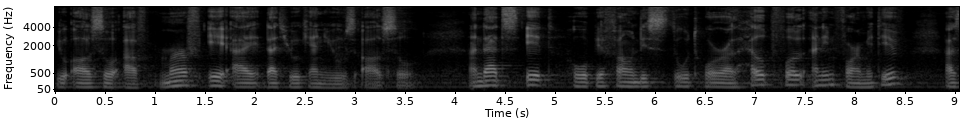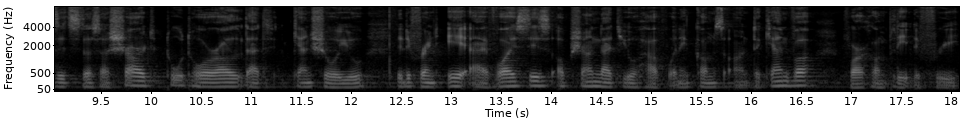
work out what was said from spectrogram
you also have Murf AI that you can use also. And that's it. Hope you found this tutorial helpful and informative as it's just a short tutorial that can show you the different AI voices option that you have when it comes onto Canva for completely free.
